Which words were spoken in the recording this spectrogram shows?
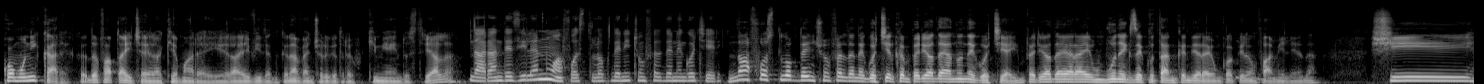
comunicare, că de fapt aici era chemarea, era evident că nu avea nicio legătură cu chimia industrială. Dar an de zile nu a fost loc de niciun fel de negocieri. Nu a fost loc de niciun fel de negocieri, că în perioada aia nu negociai. În perioada aia erai un bun executant când erai un copil în familie, da. Și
